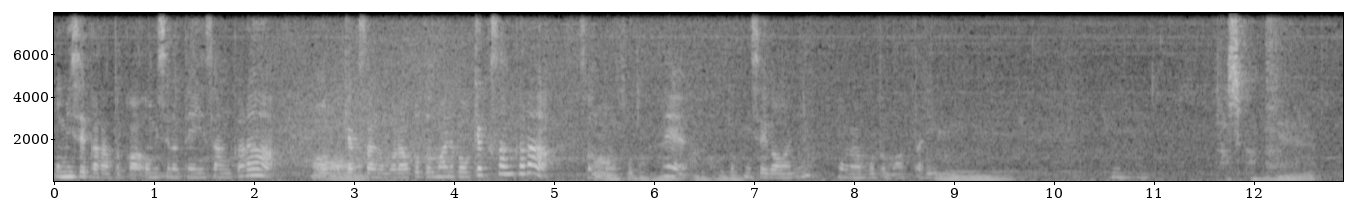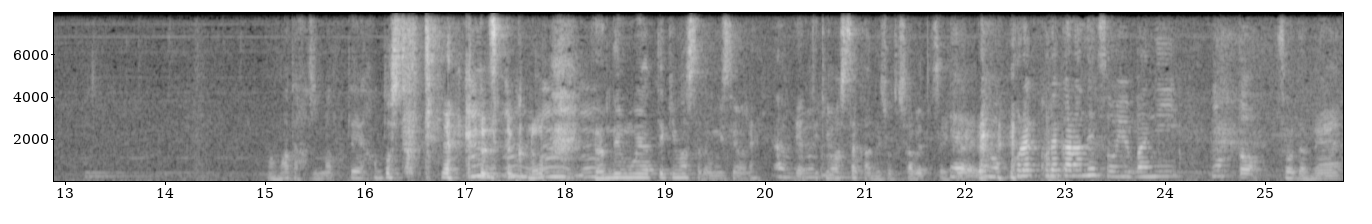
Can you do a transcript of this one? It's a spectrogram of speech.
お店からとかお店の店員さんからお客さんがもらうこともあればお客さんからそのそうだね。ね店側にもらうこともあったり、うん。うん確かにね、まあ、まだ始まって半年経ってないからさ、この何年もやってきましたねお店をねやってきました感でちょっと喋ってちゃいいけないね。やでもこれこれからねそういう場にもっとそうだね。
